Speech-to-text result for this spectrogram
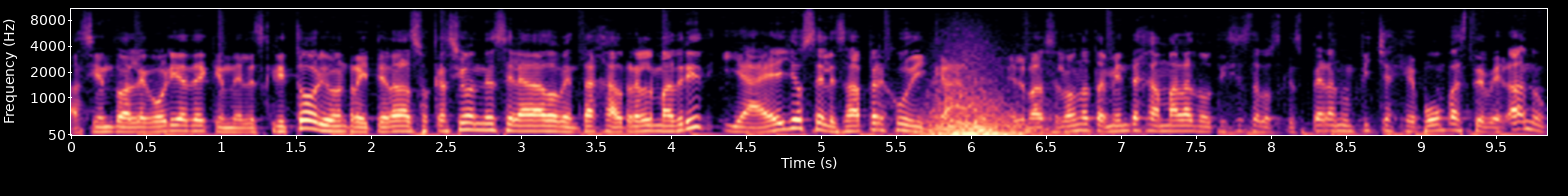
haciendo alegoría de que en el escritorio en reiteradas ocasiones se le ha dado ventaja al Real Madrid y a ellos se les ha perjudicado. El Barcelona también deja malas noticias a los que esperan un fichaje bomba este verano,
